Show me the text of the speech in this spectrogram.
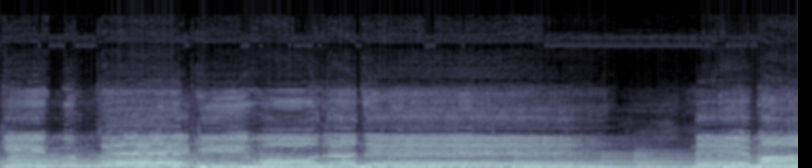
기쁨 되기 원하네 내 마음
